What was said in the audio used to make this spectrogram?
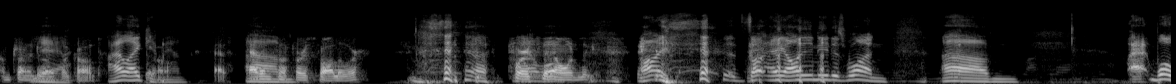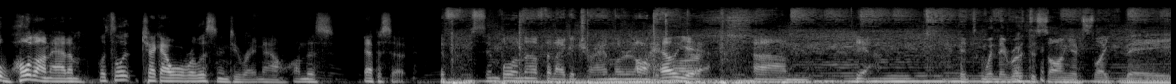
I'm trying to develop yeah. a cult. I like it, man. Adam's Um, my first follower, Yeah, first and only. all, so, hey, all you need is one. Um, uh, whoa, hold on, Adam. Let's let, check out what we're listening to right now on this episode. If simple enough that I could try and learn. Oh on hell guitar. yeah! Um, yeah. It, when they wrote the song, it's like they,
